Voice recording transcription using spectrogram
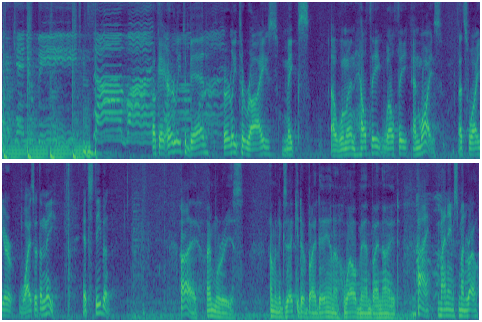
Where can you be? Someone. Okay, early to bed, early to rise makes a woman healthy, wealthy, and wise. That's why you're wiser than me. It's Stephen. Hi, I'm Maurice. I'm an executive by day and a wild man by night. Hi, my name's Monroe.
